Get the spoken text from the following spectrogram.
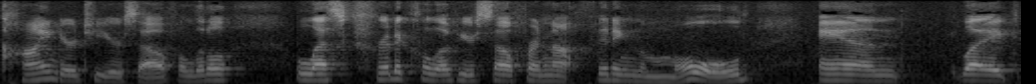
kinder to yourself, a little less critical of yourself for not fitting the mold and like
